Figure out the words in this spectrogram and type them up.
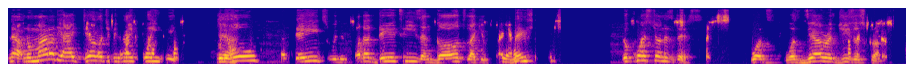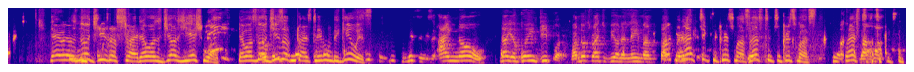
now no matter the ideology behind what he did, with the Yeah. whole dates with the other deities and gods, like you mentioned. The question is this: Was was there a Jesus Christ? There was no Jesus Christ. There was just Yeshua. There was no Jesus Christ to even begin with. Listen, listen, listen, I know. Now you're going deeper, but I'm not trying to be on a layman. Okay, let's stick to Christmas. Let's stick to Christmas. Let's stick to Christmas.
